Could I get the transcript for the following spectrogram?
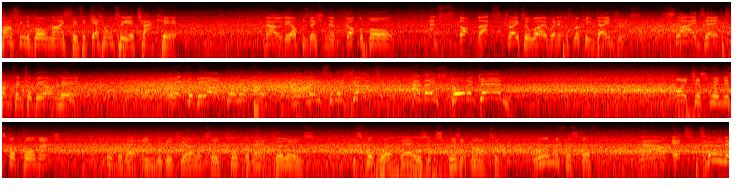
Passing the ball nicely to get onto the attack here. No, the opposition have got the ball and stopped that straight away when it was looking dangerous. Slides in. Something could be on here. Oh, it could be on. Brilliant. Oh, and it leads to this shot. And scored again. Might just win this football match. Talk about individuality, talk about brilliance. His footwork there was exquisite, Martin. Wonderful stuff. Now it's 2-0.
